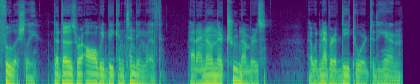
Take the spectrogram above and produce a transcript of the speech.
foolishly, that those were all we'd be contending with. Had I known their true numbers, I would never have detoured to the inn.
